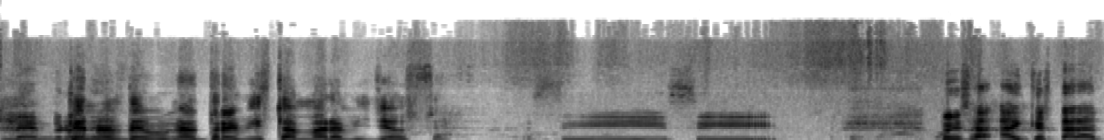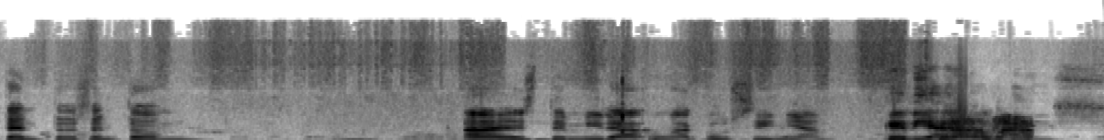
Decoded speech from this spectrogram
Lembro. Que nos deu unha entrevista maravillosa. Sí, sí. Pois hai que estar atentos, entón. A este, mira, unha cousiña. Que día claro, é Luns?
